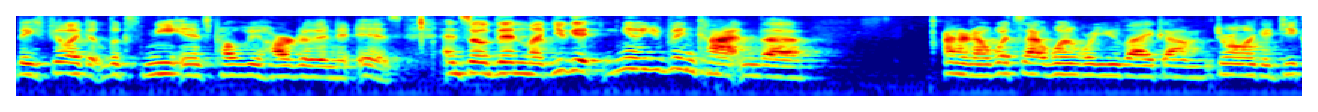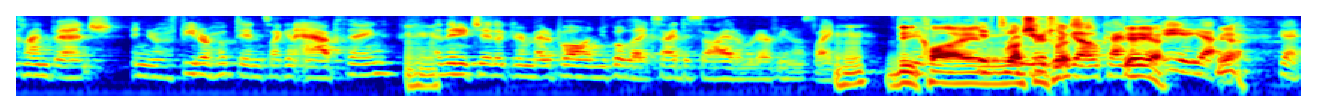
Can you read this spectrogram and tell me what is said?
they feel like it looks neat and it's probably harder than it is. And so then like you get you know you've been caught in the I don't know what's that one where you like um you're on like a decline bench and your feet are hooked in it's like an ab thing Mm-hmm. and then you take like your med ball and you go like side to side or whatever you know it's like Mm-hmm. decline 15 russian years twist ago kind yeah, of yeah yeah yeah yeah okay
